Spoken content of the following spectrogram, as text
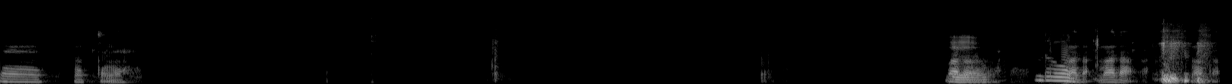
えー、待ってね。まだだね、だはまだ、まだ、まだ。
